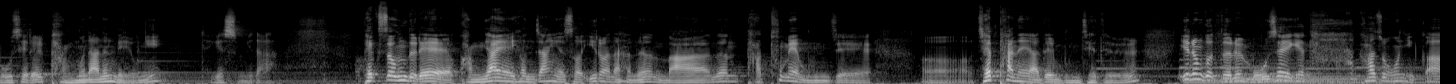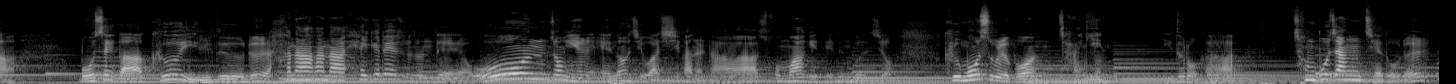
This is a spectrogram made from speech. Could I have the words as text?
모세를 방문하는 내용이 되겠습니다. 백성들의 광야의 현장에서 일어나는 많은 다툼의 문제, 어, 재판해야 될 문제들 이런 것들을 모세에게 다 가져오니까 모세가 그 일들을 하나하나 해결해 주는데 온종일 에너지와 시간을 다 소모하게 되는 거죠. 그 모습을 본 장인 이드로가 천부장 제도를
